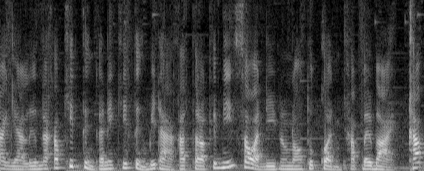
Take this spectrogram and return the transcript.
ากๆอย่าลืมนะครับ คิดถึงคณิตคิดถึงพี่ถาครับสำหรับคลิปนี้สวัสดีน้องๆทุกคนครับบ๊ายบายครับ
